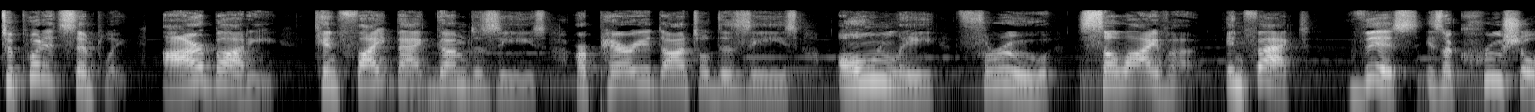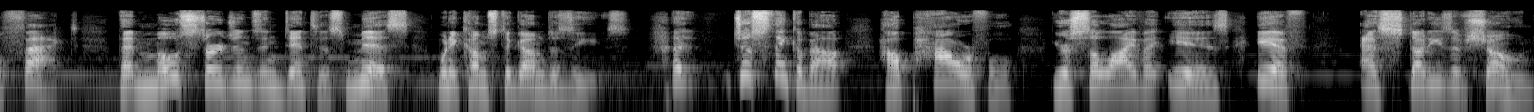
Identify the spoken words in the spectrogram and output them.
To put it simply, our body can fight back gum disease or periodontal disease only through saliva. In fact, this is a crucial fact that most surgeons and dentists miss when it comes to gum disease. Uh, just think about how powerful your saliva is if, as studies have shown,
